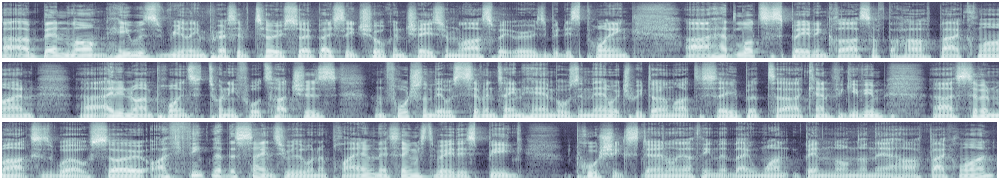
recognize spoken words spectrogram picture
Uh, Ben Long, he was really impressive too. So basically, chalk and cheese from last week, where he was a bit disappointing. Uh, had lots of speed and class off the half back line. Uh, 89 points with 24 touches. Unfortunately, there was 17 handballs in there, which we don't like to see, but uh, can forgive him. Uh, seven marks as well. So I think that the Saints really want to play him. There seems to be this big push externally. I think that they want Ben Long on their half back line,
